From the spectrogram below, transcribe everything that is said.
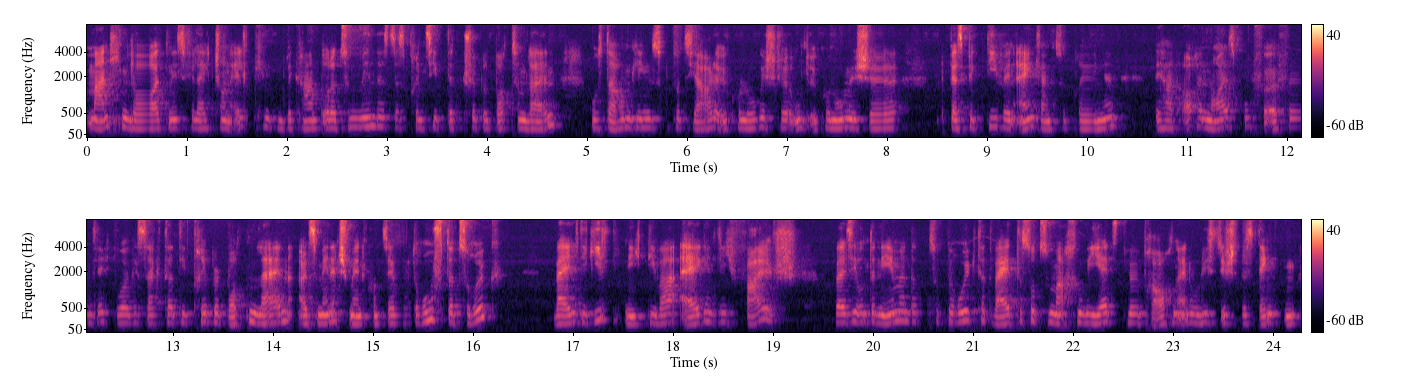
manchen Leuten ist vielleicht John Elkington bekannt oder zumindest das Prinzip der Triple Bottom Line, wo es darum ging, soziale, ökologische und ökonomische Perspektive in Einklang zu bringen. Der hat auch ein neues Buch veröffentlicht, wo er gesagt hat, die Triple Bottom Line als Managementkonzept ruft er zurück, weil die gilt nicht. Die war eigentlich falsch, weil sie Unternehmen dazu beruhigt hat, weiter so zu machen wie jetzt. Wir brauchen ein holistisches Denken.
